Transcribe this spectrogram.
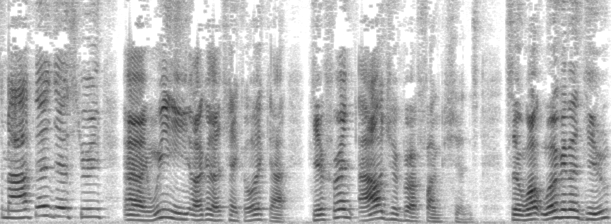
Life's math industry, and we are going to take a look at different algebra functions. So what we're going to do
